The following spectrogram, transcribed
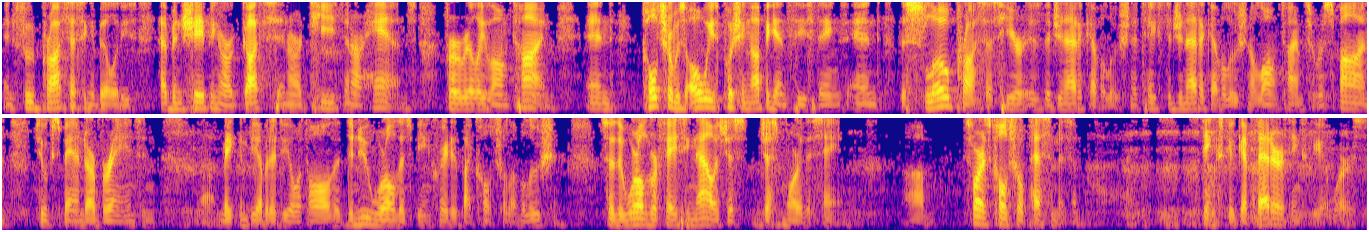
and food processing abilities have been shaping our guts and our teeth and our hands for a really long time. And culture was always pushing up against these things. And the slow process here is the genetic evolution. It takes the genetic evolution a long time to respond, to expand our brains and uh, make them be able to deal with all the, the new world that's being created by cultural evolution. So the world we're facing now is just, just more of the same. Um, as far as cultural pessimism, things could get better, things could get worse.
